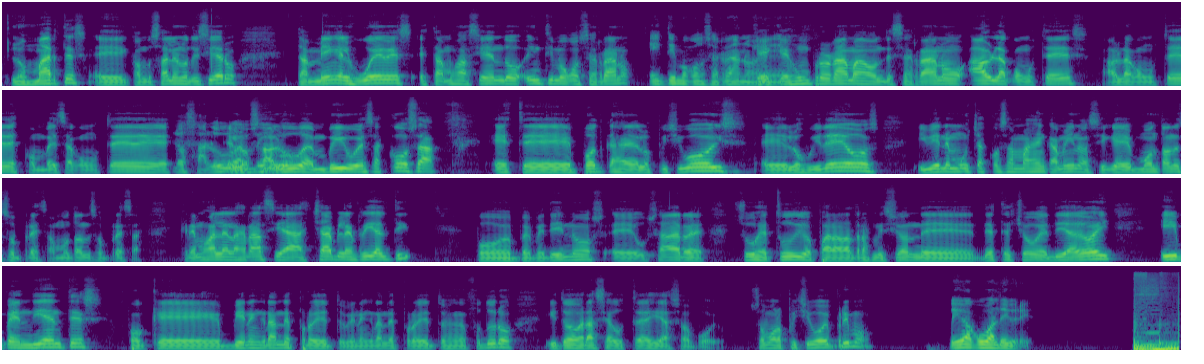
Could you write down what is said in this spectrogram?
Los martes, eh, cuando sale el noticiero. También el jueves estamos haciendo Íntimo con Serrano, Íntimo con Serrano. que, eh, que es un programa donde Serrano habla con ustedes, habla con ustedes, conversa con ustedes, los que saludos. los saluda en vivo, esas cosas. Este podcast de los Peachy Boys, eh, los videos y vienen muchas cosas más en camino, así que un montón de sorpresas, un montón de sorpresas. Queremos darle las gracias a Chaplin Realty por permitirnos eh, usar eh, sus estudios para la transmisión de, de este show el día de hoy y pendientes porque vienen grandes proyectos, vienen grandes proyectos en el futuro y todo gracias a ustedes y a su apoyo. Somos los Peachy Boys, primo. Viva Cuba Libre.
